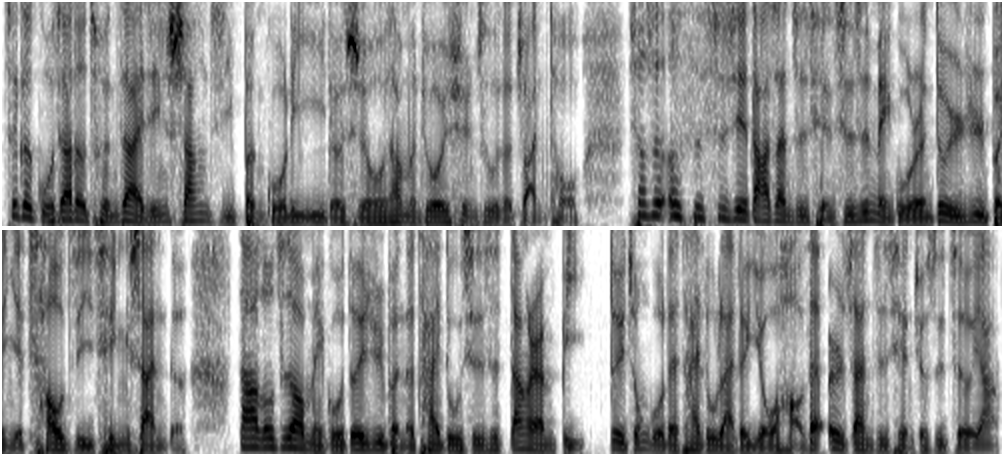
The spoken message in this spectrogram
这个国家的存在已经伤及本国利益的时候，他们就会迅速的转头。像是二次世界大战之前，其实美国人对于日本也超级亲善的。大家都知道，美国对日本的态度其实当然比对中国的态度来得友好。在二战之前就是这样。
